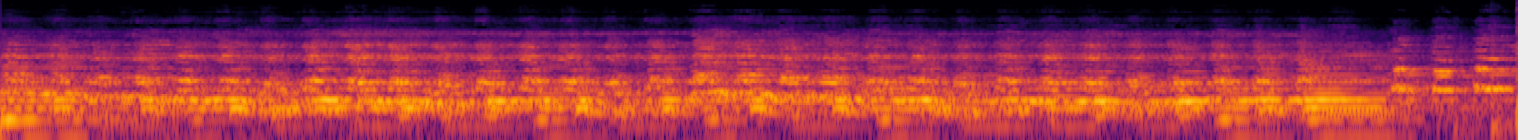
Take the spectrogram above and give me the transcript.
la la la la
